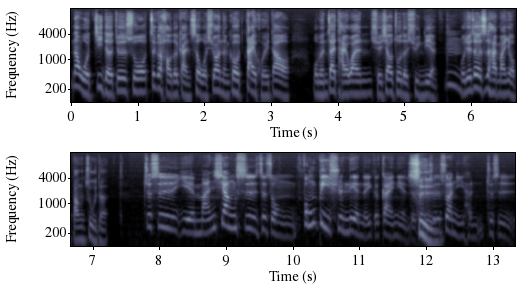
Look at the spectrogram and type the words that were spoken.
那我记得就是说，这个好的感受，我希望能够带回到我们在台湾学校做的训练。嗯我觉得这个是还蛮有帮助的。就是也蛮像是这种封闭训练的一个概念的，是就是算你很就是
